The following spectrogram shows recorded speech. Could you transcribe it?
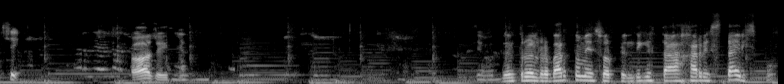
Sí. Ah, sí. Dentro del reparto me sorprendí que estaba Harry Styles, po.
